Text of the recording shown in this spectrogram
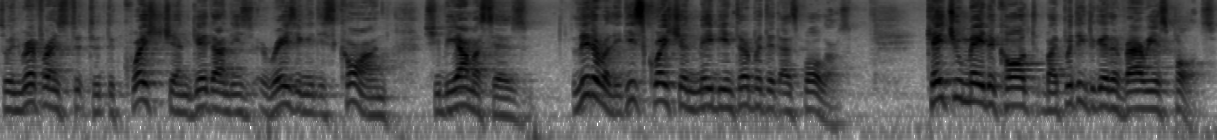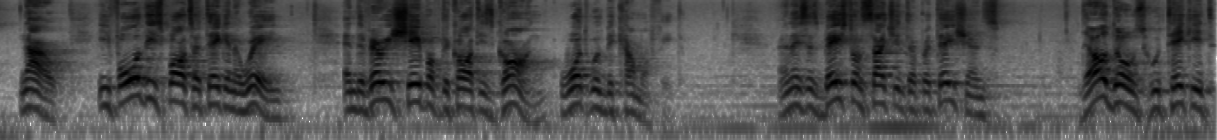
So, in reference to, to the question Gettan is raising in this koan, Shibayama says, literally, this question may be interpreted as follows Keichu made a cult by putting together various parts. Now, if all these parts are taken away, and the very shape of the cart is gone, what will become of it? And he says, based on such interpretations, there are those who take it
